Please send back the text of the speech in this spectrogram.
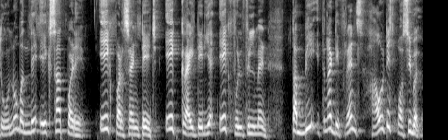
दोनों बंदे एक साथ पढ़े, एक परसेंटेज एक क्राइटेरिया एक फुलफिलमेंट तब भी इतना difference how it is possible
